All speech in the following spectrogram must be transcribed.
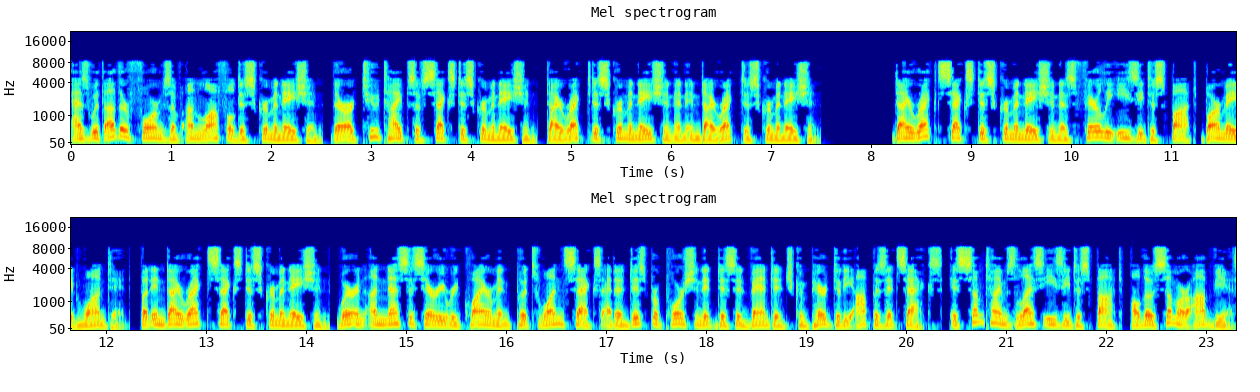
As with other forms of unlawful discrimination, there are two types of sex discrimination, direct discrimination and indirect discrimination. Direct sex discrimination is fairly easy to spot barmaid wanted, but indirect sex discrimination, where an unnecessary requirement puts one sex at a disproportionate disadvantage compared to the opposite sex, is sometimes less easy to spot, although some are obvious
